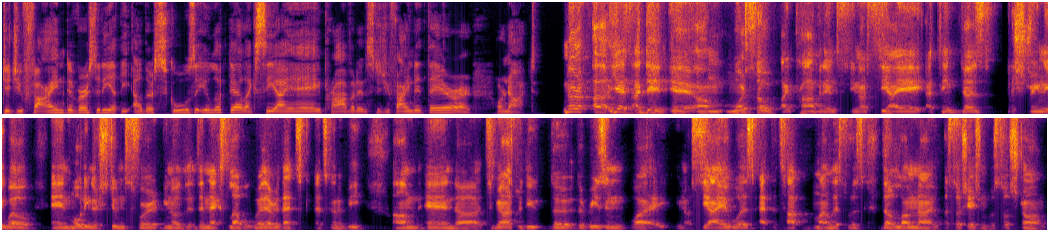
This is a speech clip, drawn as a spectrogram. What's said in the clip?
Did you find diversity at the other schools that you looked at, like CIA, Providence? Did you find it there or or not? No, uh, yes, I did. Yeah, um, more so like Providence. You know, CIA I think does extremely well in molding their students for you know the, the next level whatever that's that's going to be. Um, and uh, to be honest with you the the reason why you know cia was at the top of my list was the alumni association was so strong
